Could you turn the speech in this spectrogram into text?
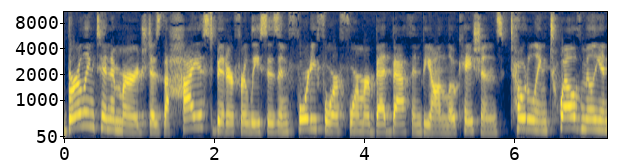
Burlington emerged as the highest bidder for leases in 44 former Bed Bath & Beyond locations, totaling $12 million,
